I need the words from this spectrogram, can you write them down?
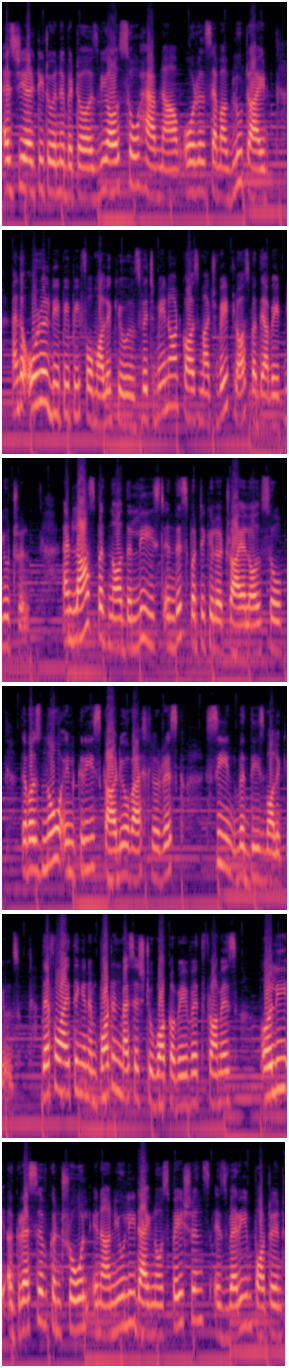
SGLT2 inhibitors. We also have now oral semaglutide and the oral DPP4 molecules which may not cause much weight loss but they are weight neutral and last but not the least, in this particular trial also, there was no increased cardiovascular risk seen with these molecules. Therefore, I think an important message to walk away with from is early aggressive control in our newly diagnosed patients is very important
